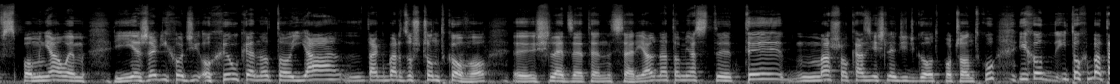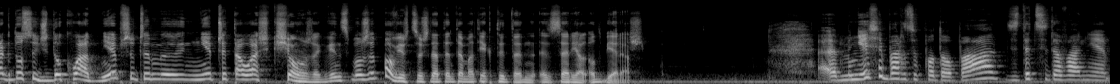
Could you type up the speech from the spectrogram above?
wspomniałem, jeżeli chodzi o Chyłkę, no to ja tak bardzo szczątkowo śledzę ten serial, natomiast ty masz okazję śledzić go od początku i to chyba tak dosyć dokładnie, przy czym nie czytałaś książek, więc może powiesz coś na ten temat, jak ty ten serial odbierasz. E, mnie się bardzo podoba, zdecydowanie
